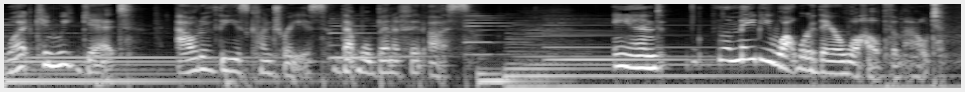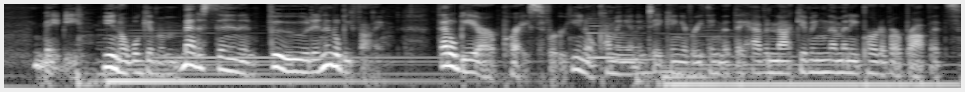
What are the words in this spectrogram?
What can we get out of these countries that will benefit us? And maybe while we're there, we'll help them out. Maybe. You know, we'll give them medicine and food, and it'll be fine that'll be our price for, you know, coming in and taking everything that they have and not giving them any part of our profits.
